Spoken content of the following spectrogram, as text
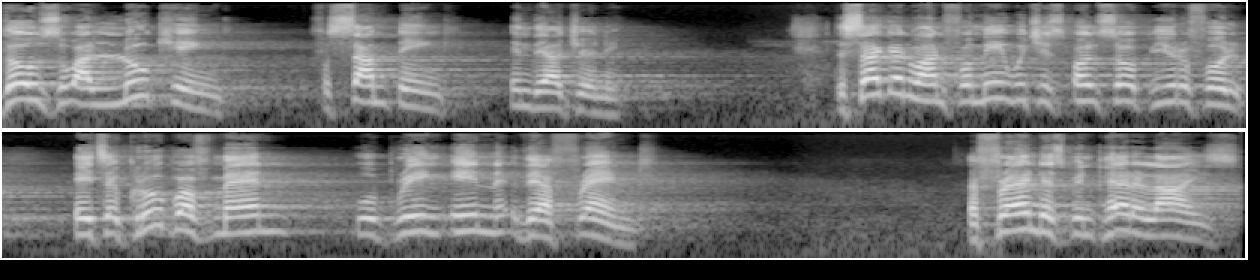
those who are looking for something in their journey. The second one for me, which is also beautiful, it's a group of men who bring in their friend. A friend has been paralyzed,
